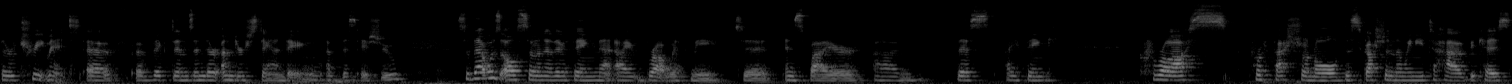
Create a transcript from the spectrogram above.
their treatment of, of victims and their understanding of this issue. So that was also another thing that I brought with me to inspire um, this, I think, cross professional discussion that we need to have because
